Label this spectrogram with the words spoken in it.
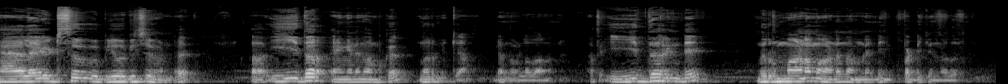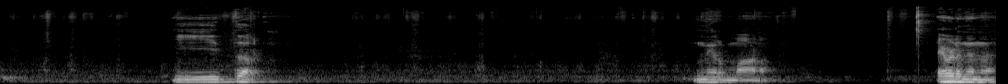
ഹാലൈഡ്സ് ഉപയോഗിച്ചുകൊണ്ട് ഈതർ എങ്ങനെ നമുക്ക് നിർമ്മിക്കാം എന്നുള്ളതാണ്. അപ്പൊ ഈതറിന്റെ നിർമ്മാണമാണ് നമ്മളിനി പഠിക്കുന്നത്. ഈതർ നിർമ്മാണം. എവിടെ നിന്ന്?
